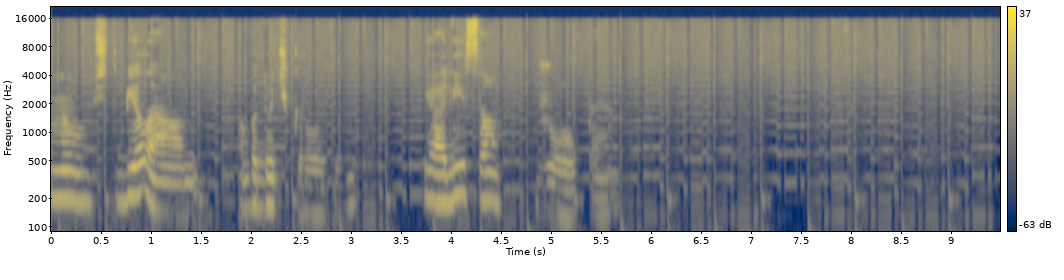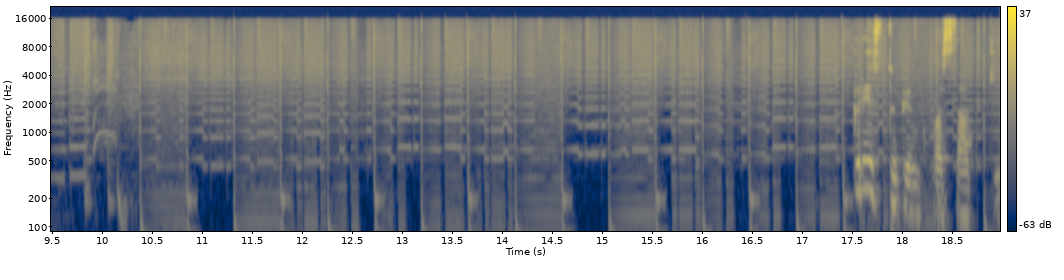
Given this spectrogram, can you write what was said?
Ну, белая, а ободочек розовый. И Алиса желтая. Приступим к посадке.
